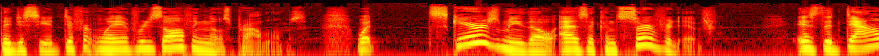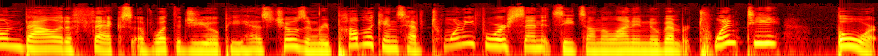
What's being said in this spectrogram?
They just see a different way of resolving those problems. What scares me, though, as a conservative, is the down ballot effects of what the GOP has chosen. Republicans have 24 Senate seats on the line in November. 24.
